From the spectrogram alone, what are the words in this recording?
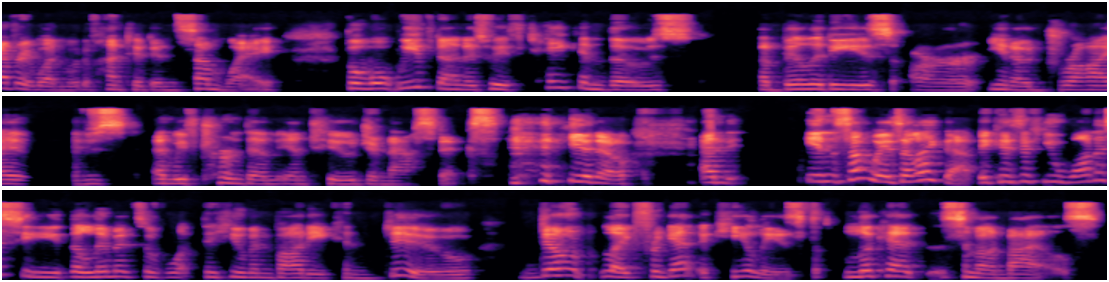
everyone would have hunted in some way. But what we've done is we've taken those abilities, our you know drive and we've turned them into gymnastics you know? And in some ways i like that because if you want to see the limits of what the human body can do don't like forget achilles look at simone biles.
